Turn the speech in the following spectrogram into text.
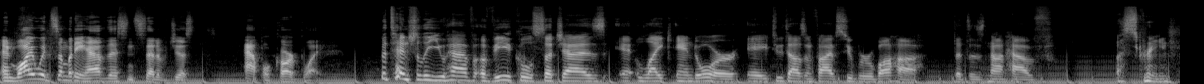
And why would somebody have this instead of just Apple CarPlay? Potentially you have a vehicle such as eh, like and or a 2005 Subaru Baja that does not have a screen.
